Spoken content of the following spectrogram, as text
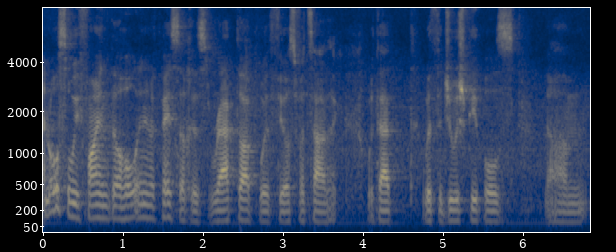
and also we find the whole inyan of Pesach is wrapped up with Theos Vatzadik, with that with the Jewish people's um,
